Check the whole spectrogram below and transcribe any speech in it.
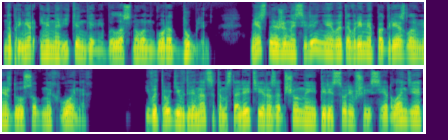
Например, именно викингами был основан город Дублин. Местное же население в это время погрязло в междоусобных войнах, и в итоге в XII столетии разобщенная и перессорившаяся Ирландия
